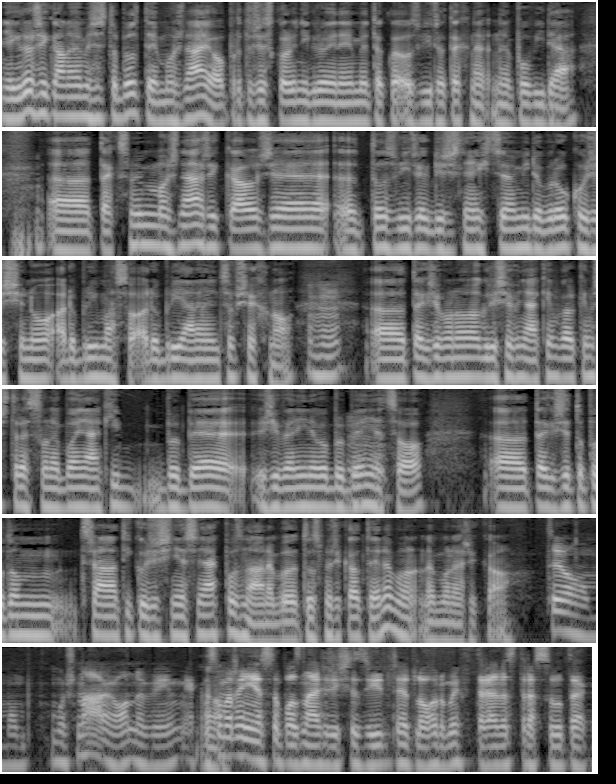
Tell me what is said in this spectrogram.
někdo říkal, nevím, jestli to byl ty, možná jo, protože skoro nikdo jiný mi takhle o zvířatech ne, nepovídá. uh, tak jsi mi možná říkal, že eh, to zvíře, když s něj chceme mít dobrou kožešinu a dobrý maso a dobrý já nevím co všechno, Mhm. uh, takže ono, když je v nějakém velkém stresu nebo je nějaký blbě živený nebo blbě Mhm. něco, uh, takže to potom třeba na té kožešině se nějak pozná, nebo to jsi mi říkal ty, nebo, nebo neříkal? Ty jo, mo- možná jo, nevím. Jako No. samozřejmě se pozná, že když se zvíře dlouhodobě v té stresu, tak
